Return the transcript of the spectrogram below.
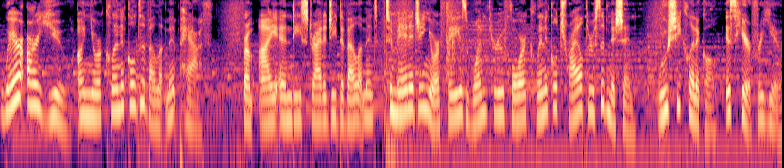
Where are you on your clinical development path? From IND strategy development to managing your phase 1 through 4 clinical trial through submission, Wuxi Clinical is here for you.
